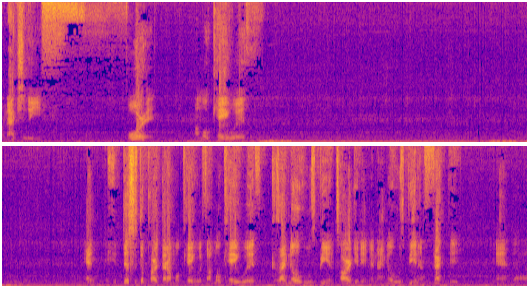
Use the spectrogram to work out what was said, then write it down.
I'm actually for it. I'm okay with and this is the part that I'm okay with. I'm okay with because I know who's being targeted and I know who's being affected. And uh,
